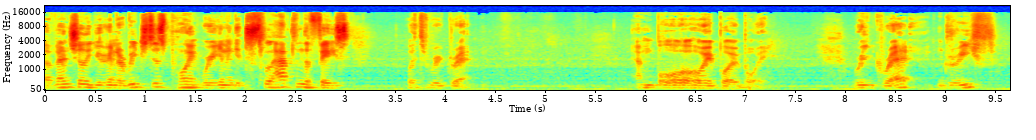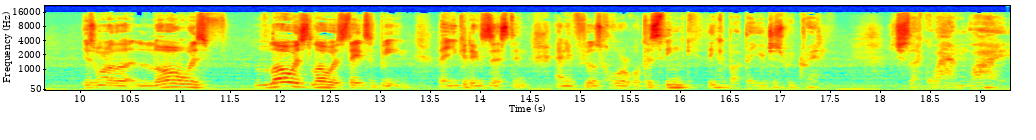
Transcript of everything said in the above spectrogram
eventually you're going to reach this point where you're going to get slapped in the face with regret. And boy, boy, boy, regret, grief is one of the lowest, lowest, lowest states of being that you could exist in, and it feels horrible. Cause think, think about that. You're just regretting. You're just like, why? Why?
